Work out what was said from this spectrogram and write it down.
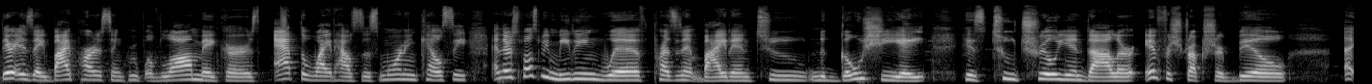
There is a bipartisan group of lawmakers at the White House this morning, Kelsey, and they're supposed to be meeting with President Biden to negotiate his $2 trillion infrastructure bill. Uh,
